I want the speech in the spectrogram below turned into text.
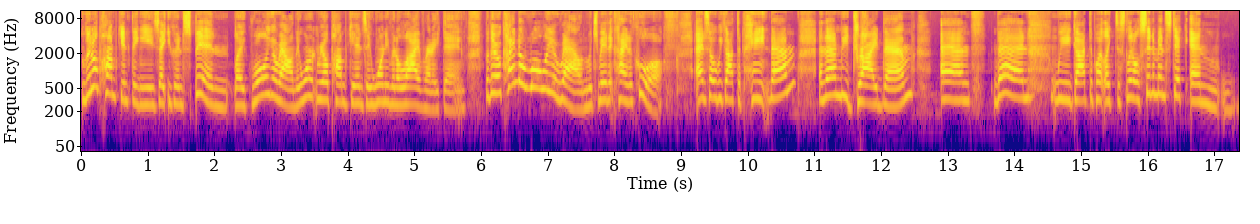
little pumpkin thingies that you can spin, like rolling around. They weren't real pumpkins, they weren't even alive or anything, but they were kind of rolling around, which made it kind of cool. And so we got to paint them, and then we dried them, and then we got to put like this little cinnamon stick and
